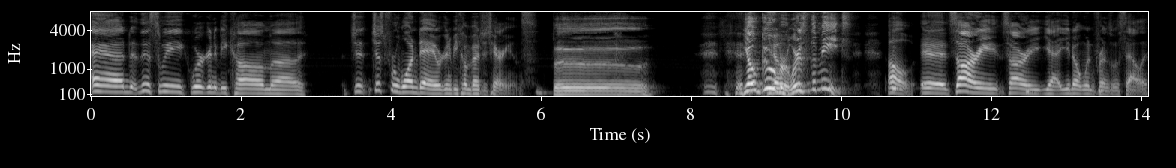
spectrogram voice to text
And this week we're going to become, uh, j- just for one day, we're going to become vegetarians. Boo. Yo, Goober, know- where's the meat? Oh, uh, sorry, sorry. Yeah, you don't win friends with salad.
